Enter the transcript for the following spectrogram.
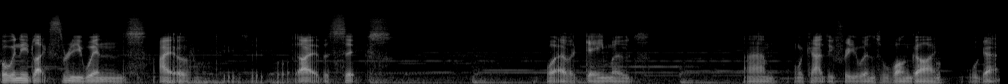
but we need like three wins out of two, three, four, out of the six, whatever game modes. Um, we can't do three wins with one guy. We'll get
